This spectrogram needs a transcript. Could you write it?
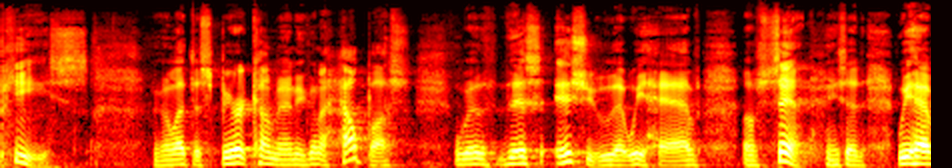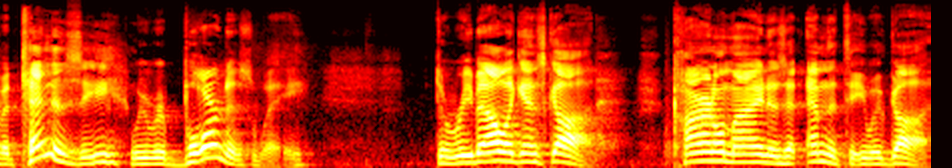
peace, we're going to let the Spirit come in. He's going to help us with this issue that we have of sin. He said, We have a tendency, we were born this way, to rebel against God. Carnal mind is at enmity with God.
